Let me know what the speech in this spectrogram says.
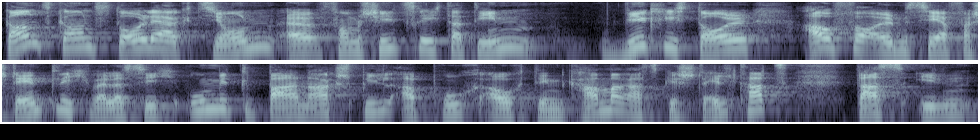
Ganz, ganz tolle Aktion äh, vom Schiedsrichter-Team. Wirklich toll, auch vor allem sehr verständlich, weil er sich unmittelbar nach Spielabbruch auch den Kameras gestellt hat, das in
